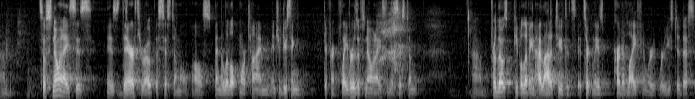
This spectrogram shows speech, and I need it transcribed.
Um, so snow and ice is, is there throughout the system. I'll, I'll, spend a little more time introducing different flavors of snow and ice in the system. Um, for those people living in high latitudes, it certainly is part of life and we're, we're used to this.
